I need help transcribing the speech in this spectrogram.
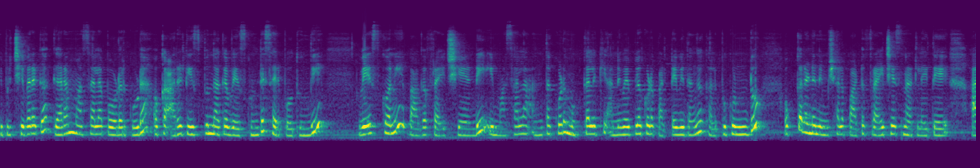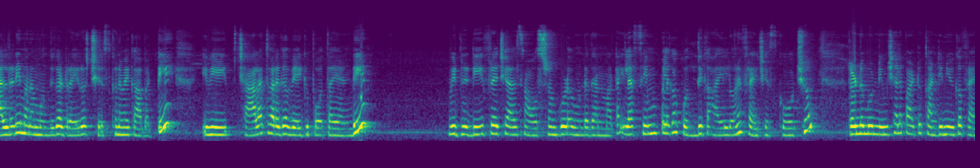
ఇప్పుడు చివరగా గరం మసాలా పౌడర్ కూడా ఒక అర టీ స్పూన్ దాకా వేసుకుంటే సరిపోతుంది. వేసుకొని బాగా ఫ్రై చేయండి. ఈ మసాలా అంతా కూడా ముక్కలకి అన్ని వైపులా కూడా పట్టే విధంగా కలుపుకుంటూ ఒక్క రెండు నిమిషాల పాటు ఫ్రై చేసినట్లయితే ఆల్రెడీ మనం ముందుగా డ్రై రోస్ట్ చేసుకునేవే కాబట్టి ఇవి చాలా త్వరగా వేగిపోతాయండి. వీటిని డీప్ ఫ్రై చేయాల్సిన అవసరం కూడా ఉండదన్నమాట. ఇలా సింపుల్గా కొద్దిగా ఆయిల్లోనే ఫ్రై చేసుకోవచ్చు. రెండు మూడు నిమిషాల పాటు కంటిన్యూగా ఫ్రై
